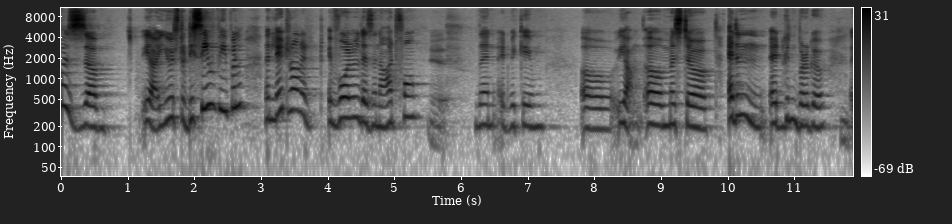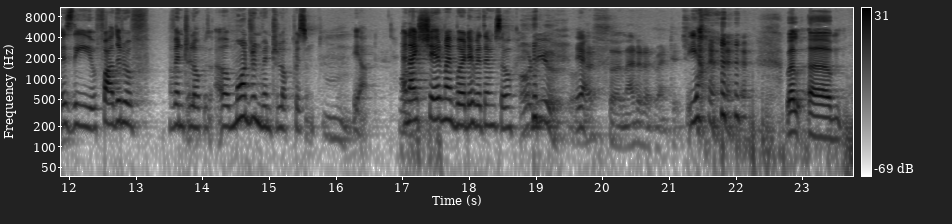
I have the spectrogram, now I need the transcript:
was, um, yeah, used to deceive people. Then later on it evolved as an art form. Yes. Then it became, uh, yeah, uh, Mr. Eden Edgar Bergen is the father of ventriloquism, uh, modern ventriloquism. Yeah. And I share my birthday with him, so Oh, do you? Yeah. That's an added advantage. yeah. Well, um,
